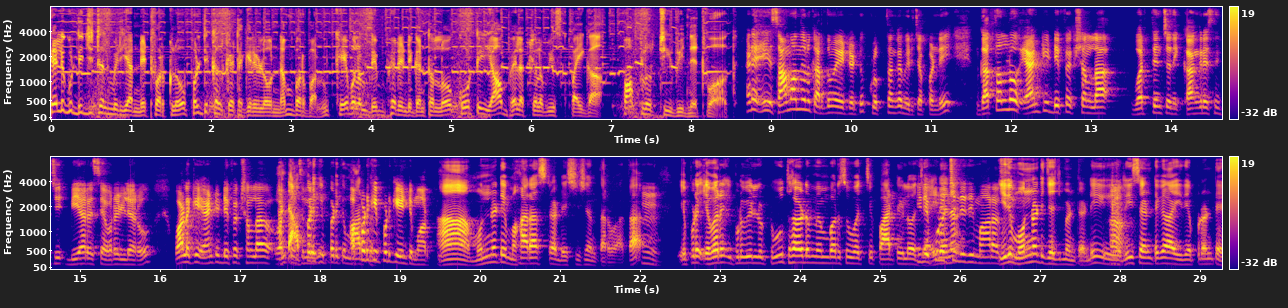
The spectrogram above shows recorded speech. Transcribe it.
తెలుగు డిజిటల్ మీడియా నెట్వర్క్లో పొలిటికల్ కేటగిరీలో నంబర్ వన్ కేవలం డెబ్బై రెండు గంటల్లో కోటి యాభై లక్షల వ్యూస్ పైగా పాపులర్ టీవీ నెట్వర్క్. అంటే ఈ సామాన్యులకు అర్థమయ్యేటట్టు క్లుప్తంగా మీరు చెప్పండి. గతంలో యాంటీ డిఫెక్షన్ లా వర్తించని కాంగ్రెస్ నుంచి బీఆర్ఎస్ ఎవరు వెళ్ళారో వాళ్ళకి యాంటీ డిఫెక్షన్ లా అప్పటికి ఇప్పటికి ఇప్పటికి ఏంటి మార్పు? మొన్నటి మహారాష్ట్ర డెసిషన్ తర్వాత. ఇప్పుడు ఎవరు ఇప్పుడు వీళ్ళు టూ థర్డ్ మెంబర్స్ వచ్చి పార్టీలో ఇది మొన్నటి జడ్జ్మెంట్ అండి. రీసెంట్గా ఇది ఎప్పుడంటే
